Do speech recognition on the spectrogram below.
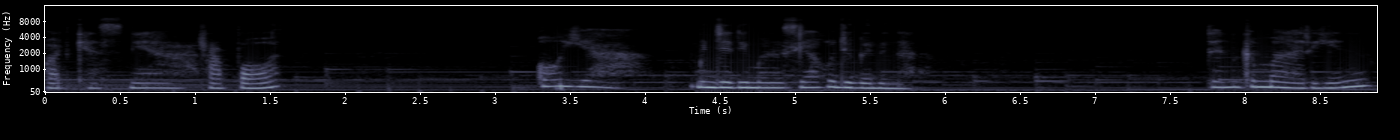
podcastnya Rapot. Oh iya menjadi manusia aku juga dengar. Dan kemarin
